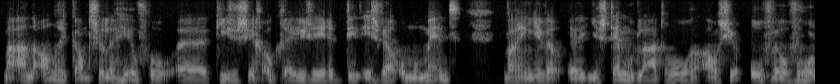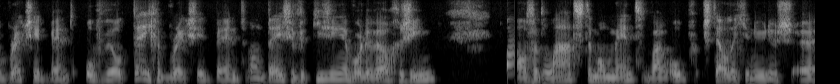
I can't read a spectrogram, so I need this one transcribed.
Maar aan de andere kant zullen heel veel uh, kiezers zich ook realiseren, dit is wel een moment waarin je wel uh, je stem moet laten horen als je ofwel voor Brexit bent ofwel tegen Brexit bent. Want deze verkiezingen worden wel gezien als het laatste moment waarop, stel dat je nu dus uh,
